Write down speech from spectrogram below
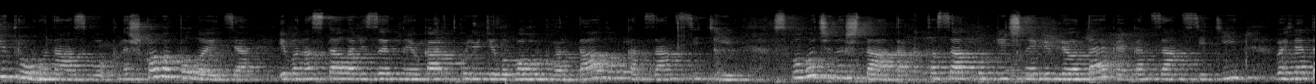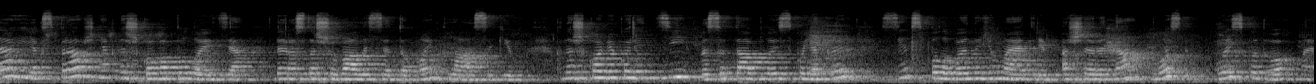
і другу назву книжкова полиця, і вона стала візитною карткою ділового кварталу Канзас-Сіті. В Сполучених Штатах фасад публічної бібліотеки Канзас-Сіті виглядає як справжня книжкова полиця, де розташувалися томи класиків. Книжкові корінці, висота близько яких 7,5 метрів, а ширина близько 2 метрів.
